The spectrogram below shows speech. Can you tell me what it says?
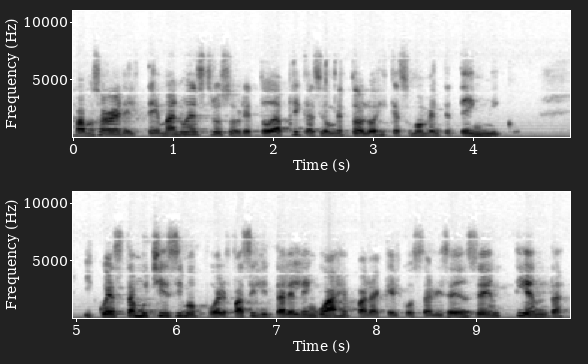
vamos a ver, el tema nuestro, sobre todo aplicación metodológica, es sumamente técnico y cuesta muchísimo poder facilitar el lenguaje para que el costarricense entienda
